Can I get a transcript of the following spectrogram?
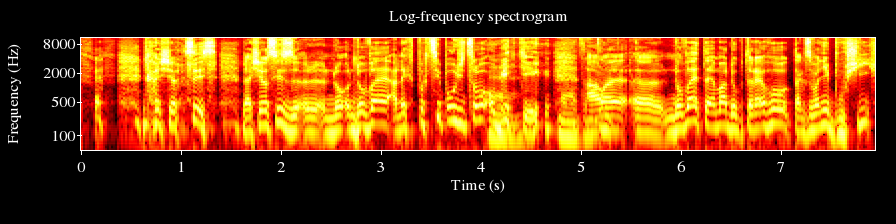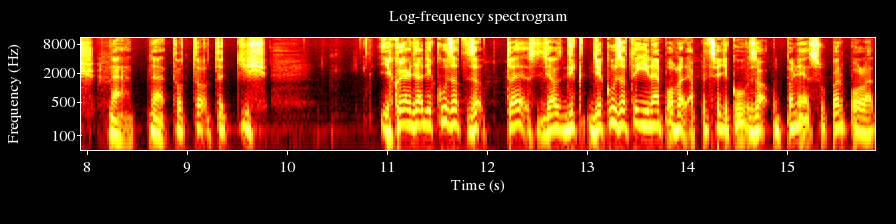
našel jsi, našel jsi no, nové, a nechci použít slovo ne, oběti, ne, to, ale to... Uh, nové téma, do kterého takzvaně bušíš? Ne, ne, to, to totiž jako já děkuji za, za, to je, já děkuji za ty jiné pohledy. A Petře děkuji za úplně super pohled,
